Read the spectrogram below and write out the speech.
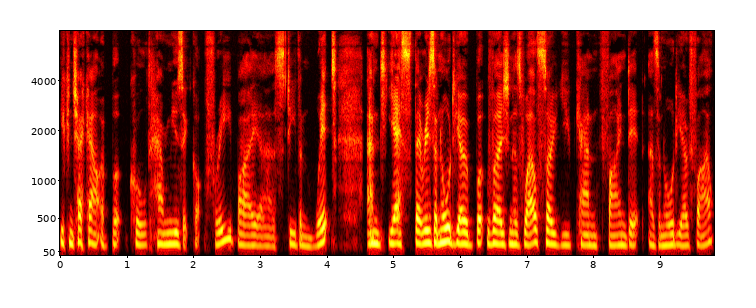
you can check out a book called How Music Got Free by uh, Stephen Witt. And yes, there is an audio book version as well, so you can find it as an audio file.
